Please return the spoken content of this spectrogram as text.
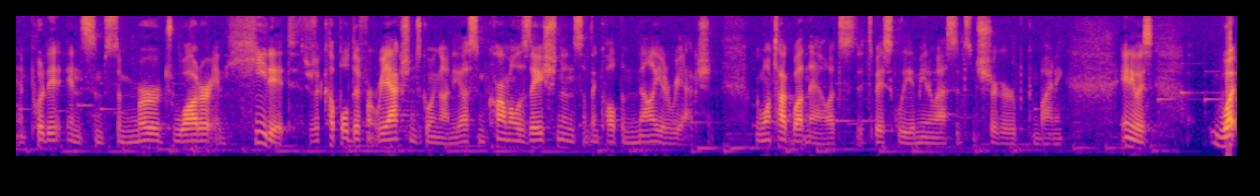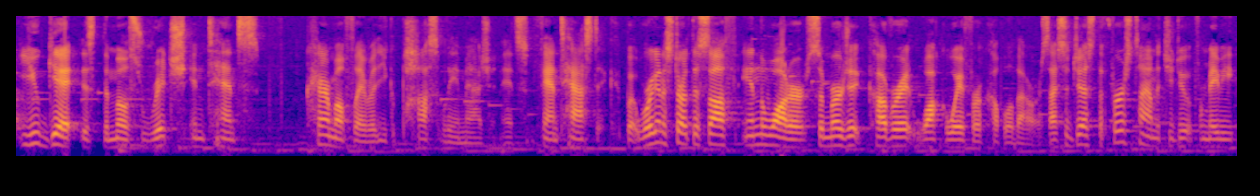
and put it in some submerged water and heat it, there's a couple different reactions going on. You have some caramelization and something called the Maillard reaction. We won't talk about now. It's, it's basically amino acids and sugar combining. Anyways, what you get is the most rich, intense caramel flavor that you could possibly imagine. It's fantastic. But we're going to start this off in the water, submerge it, cover it, walk away for a couple of hours. I suggest the first time that you do it for maybe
